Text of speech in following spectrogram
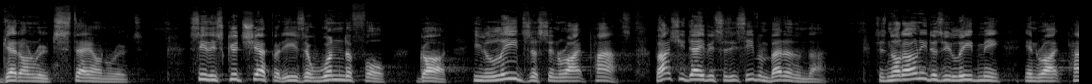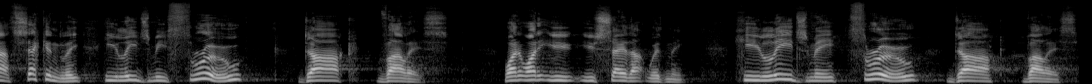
Get on route, stay on route. See, this Good Shepherd, he's a wonderful God. He leads us in right paths. But actually, David says it's even better than that. He says, Not only does he lead me in right paths, secondly, he leads me through dark valleys. Why don't, why don't you, you say that with me? He leads me through dark valleys.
